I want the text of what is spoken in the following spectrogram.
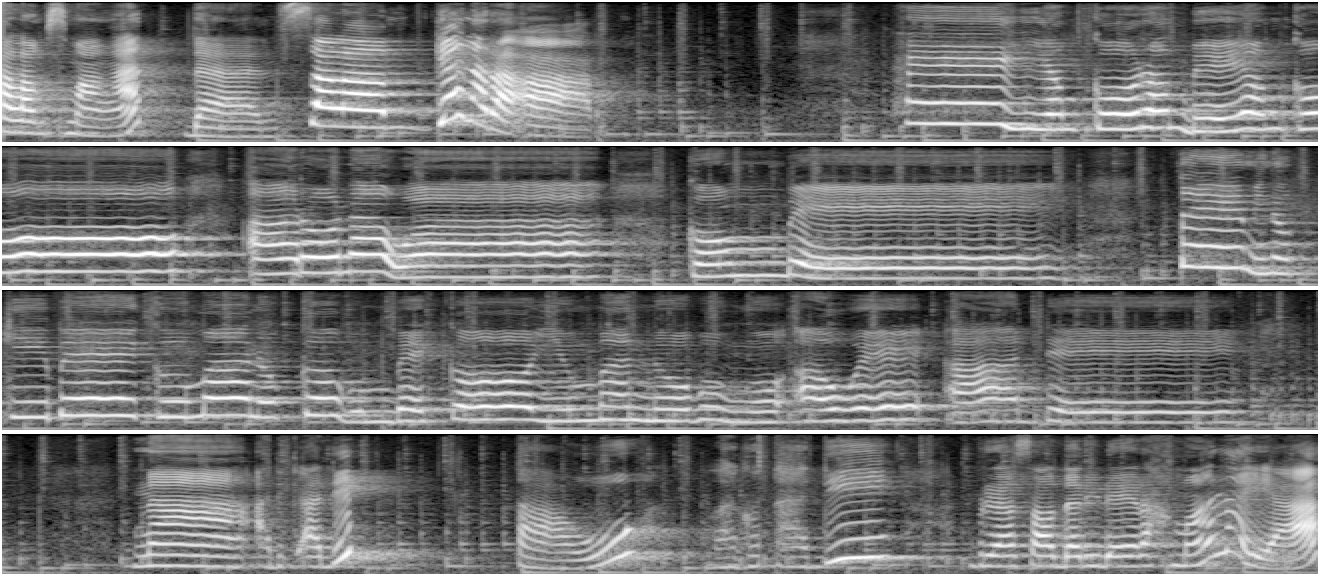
salam semangat dan salam Ganara Art. Hey yamko rambe yamko aronawa kombe Temi no kibe kuma no kobumbe ko yuma no bungo awe ade Nah adik-adik tahu lagu tadi berasal dari daerah mana ya?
